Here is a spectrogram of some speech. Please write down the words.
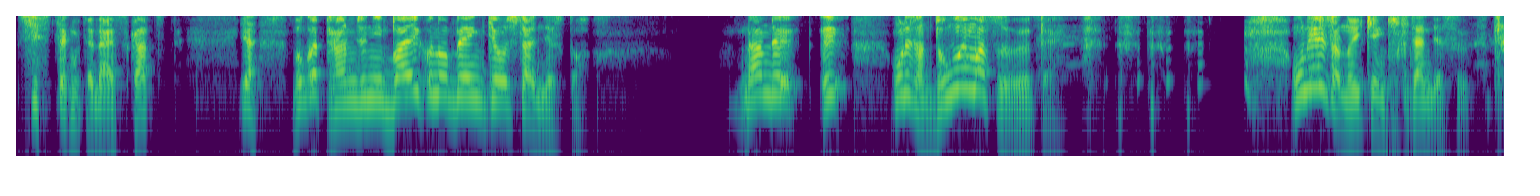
システムじゃないですか？つって。いや、僕は単純にバイクの勉強したいんですと。なんで、え、お姉さんどう思います？って。お姉さんの意見聞きたいんです。つって。い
